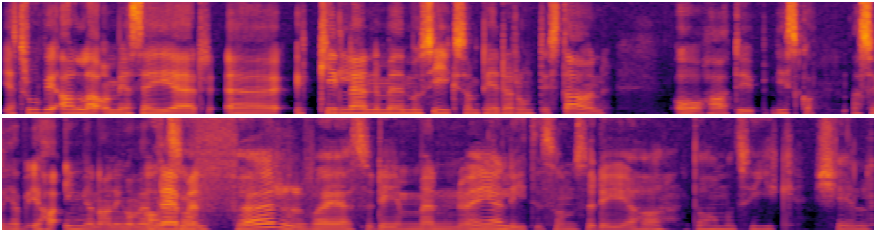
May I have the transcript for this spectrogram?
jag tror vi alla om jag säger eh, killen med musik som pedar runt i stan och har typ disco. Alltså jag, jag har ingen aning om vem det är Alltså men förr var jag så det, men nu är jag lite som så det, jaha, då har musik, chill.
